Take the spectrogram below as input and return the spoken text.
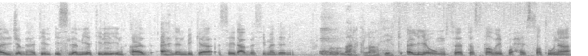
الجبهة الإسلامية للإنقاذ. أهلا بك سيد عباسي مدني. بارك الله فيك اليوم ستستضيف حصتنا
